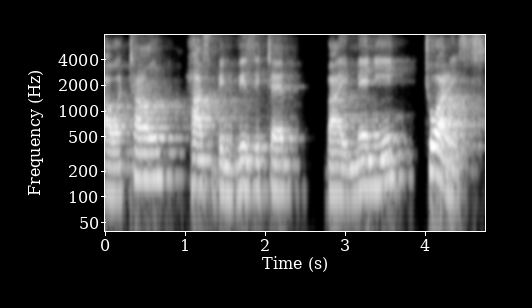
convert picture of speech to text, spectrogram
Our town has been visited by many tourists.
